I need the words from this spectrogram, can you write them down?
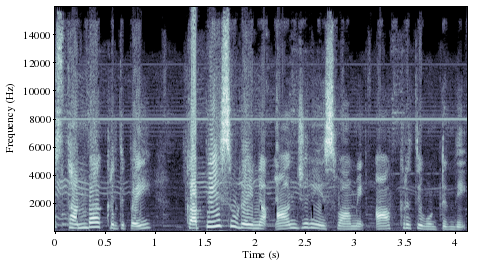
స్తంభాకృతిపై కపీసుడైన ఆంజనేయ స్వామి ఆకృతి ఉంటుంది.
